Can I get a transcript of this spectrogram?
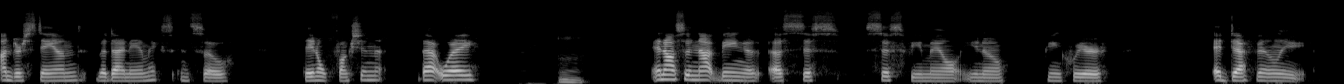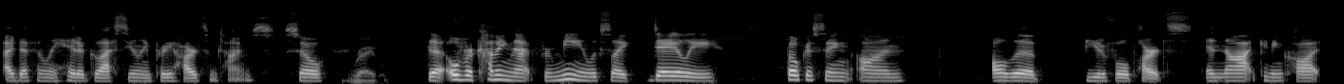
understand the dynamics and so they don't function that way. Mm. And also not being a, a cis cis female, you know, being queer, it definitely I definitely hit a glass ceiling pretty hard sometimes. So Right. the overcoming that for me looks like daily focusing on all the beautiful parts and not getting caught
